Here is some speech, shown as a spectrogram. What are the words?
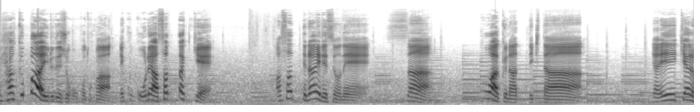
100%いるでしょ、こことか。え、ここ俺漁ったっけ？漁ってないですよね。さあ、怖くなってきた。いや、AKα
